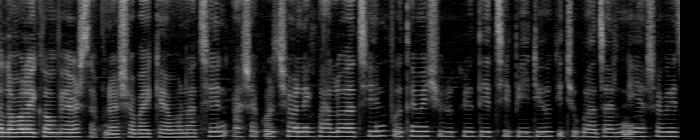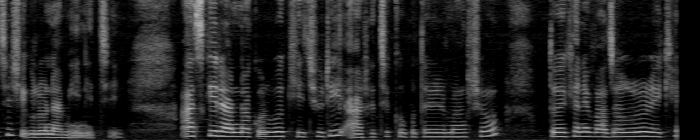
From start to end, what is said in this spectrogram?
আসসালামু আলাইকুম ভিউয়ার্স, আপনারা সবাই কেমন আছেন? আশা করছি অনেক ভালো আছেন। প্রথমে শুরু করে দিচ্ছি ভিডিও, কিছু বাজার নিয়ে আসা হয়েছে সেগুলো নামিয়ে নিচ্ছি। আজকে রান্না করব খিচুড়ি আর হচ্ছে কবুতরের মাংস। তো এখানে বাজারগুলো রেখে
